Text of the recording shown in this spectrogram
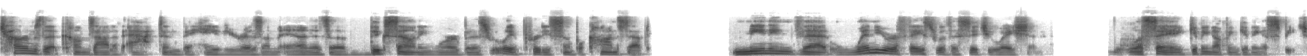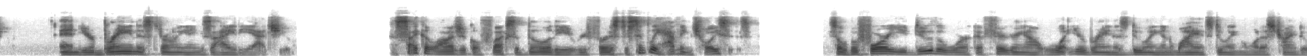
terms that comes out of ACT and behaviorism, and it's a big sounding word, but it's really a pretty simple concept. Meaning that when you are faced with a situation, let's say giving up and giving a speech, and your brain is throwing anxiety at you, psychological flexibility refers to simply having choices. So before you do the work of figuring out what your brain is doing and why it's doing and what it's trying to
